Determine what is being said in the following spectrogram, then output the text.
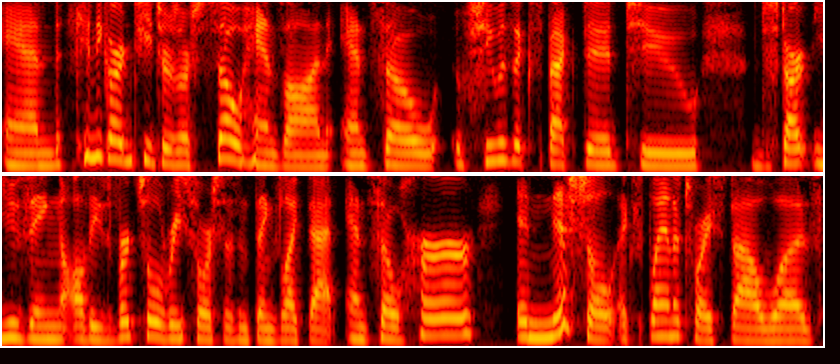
and kindergarten teachers are so hands on. And so she was expected to start using all these virtual resources and things like that. And so her initial explanatory style was,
